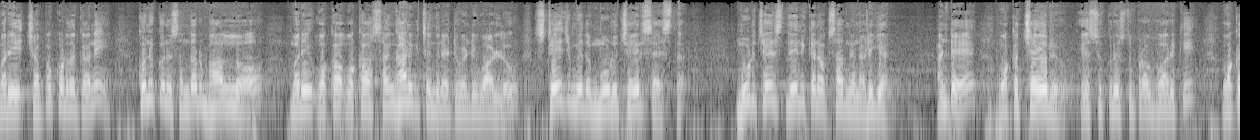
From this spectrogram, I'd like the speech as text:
మరి చెప్పకూడదు కానీ కొన్ని కొన్ని సందర్భాల్లో మరి ఒక ఒక సంఘానికి చెందినటువంటి వాళ్ళు స్టేజ్ మీద మూడు చైర్స్ వేస్తారు. మూడు చైర్స్ దేనికైనా ఒకసారి నేను అడిగాను. అంటే ఒక చైరు యేసుక్రీస్తు ప్రభు వారికి ఒక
